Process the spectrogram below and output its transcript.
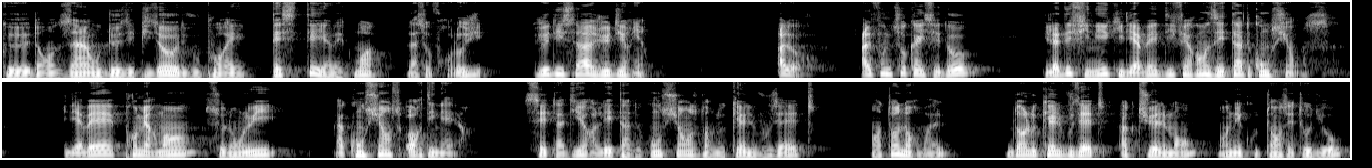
que dans un ou deux épisodes, vous pourrez tester avec moi la sophrologie. Je dis ça, je dis rien. Alors, Alfonso Caicedo, il a défini qu'il y avait différents états de conscience. Il y avait, premièrement, selon lui, la conscience ordinaire, c'est-à-dire l'état de conscience dans lequel vous êtes en temps normal, dans lequel vous êtes actuellement en écoutant cet audio,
